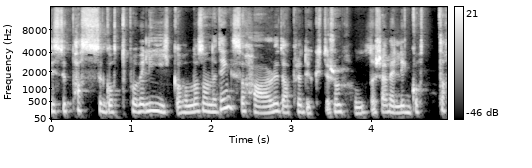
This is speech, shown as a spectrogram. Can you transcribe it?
hvis du passer godt på vedlikehold og sånne ting, så har du da produkter som holder seg veldig godt. Da.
